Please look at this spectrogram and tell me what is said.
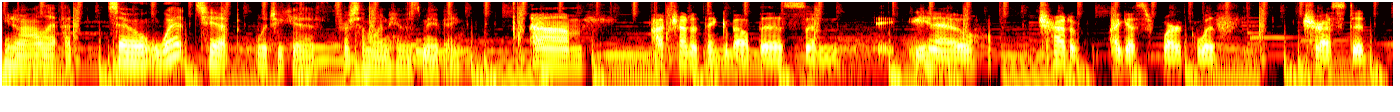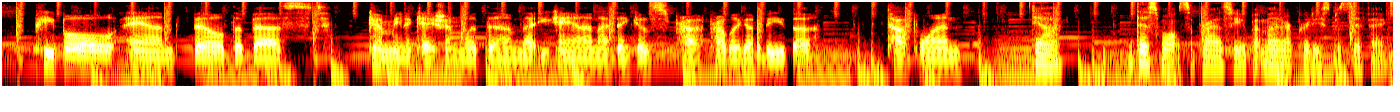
You know, I'll let. I, so, what tip would you give for someone who is moving? Um, I try to think about this, and you know, try to I guess work with trusted people and build the best communication with them that you can. I think is pro- probably got to be the top one. Yeah, this won't surprise you, but mine are pretty specific.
